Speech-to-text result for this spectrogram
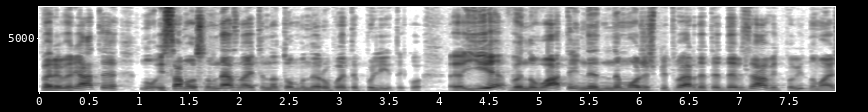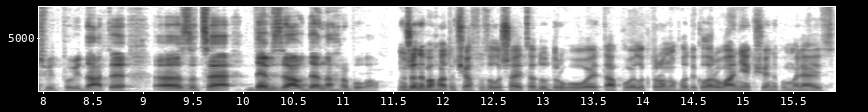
перевіряти. Ну і саме основне, знаєте, на тому не робити політику. Е, Є винуватий, не, не можеш підтвердити, де взяв. Відповідно, маєш відповідати за це, де взяв, де награбував. Вже небагато часу залишається до другого етапу електронного декларування. Якщо я не помиляюсь,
